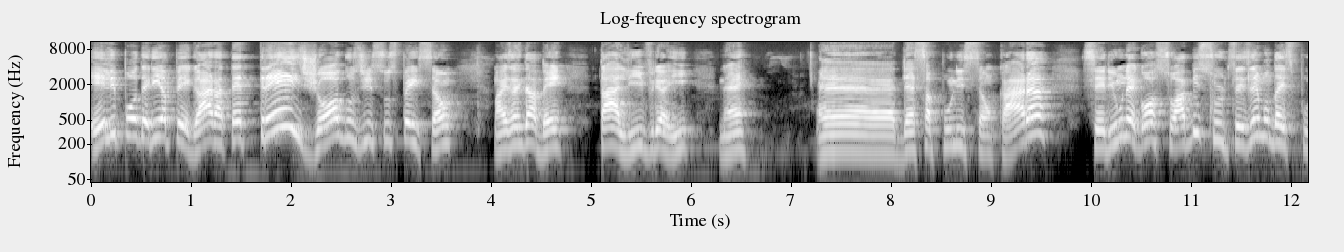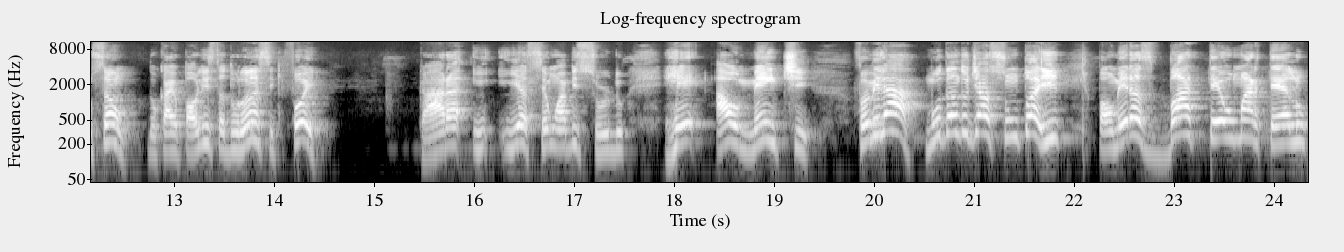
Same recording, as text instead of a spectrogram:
ele poderia pegar até três jogos de suspensão, mas ainda bem, tá livre aí, né, é, dessa punição. Cara, seria um negócio absurdo. Vocês lembram da expulsão do Caio Paulista, do lance que foi? Cara, ia ser um absurdo realmente. Família, mudando de assunto aí, Palmeiras bateu o martelo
